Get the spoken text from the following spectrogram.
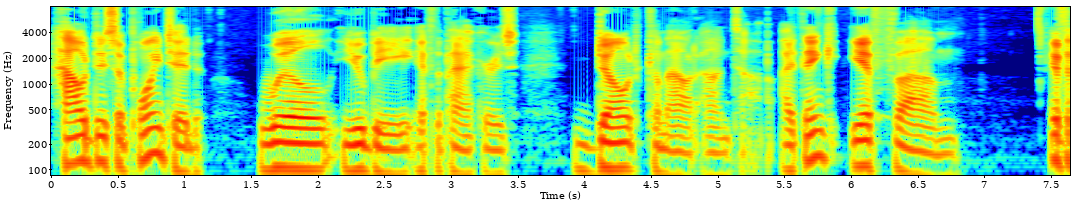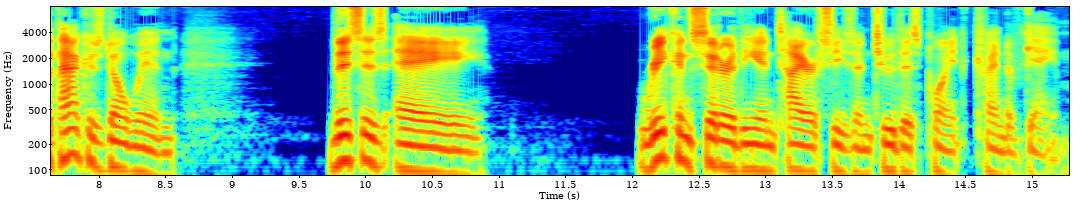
How disappointed will you be if the Packers don't come out on top? I think if um, if the Packers don't win, this is a reconsider the entire season to this point kind of game.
